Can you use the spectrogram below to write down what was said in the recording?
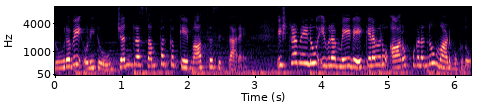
ದೂರವೇ ಉಳಿದು ಜನರ ಸಂಪರ್ಕಕ್ಕೆ ಮಾತ್ರ ಸಿಗ್ತಾರೆ. ಇಷ್ಟರ ಮೇಲೂ ಇವರ ಮೇಲೆ ಕೆಲವರು ಆರೋಪಗಳನ್ನು ಮಾಡಬಹುದು.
